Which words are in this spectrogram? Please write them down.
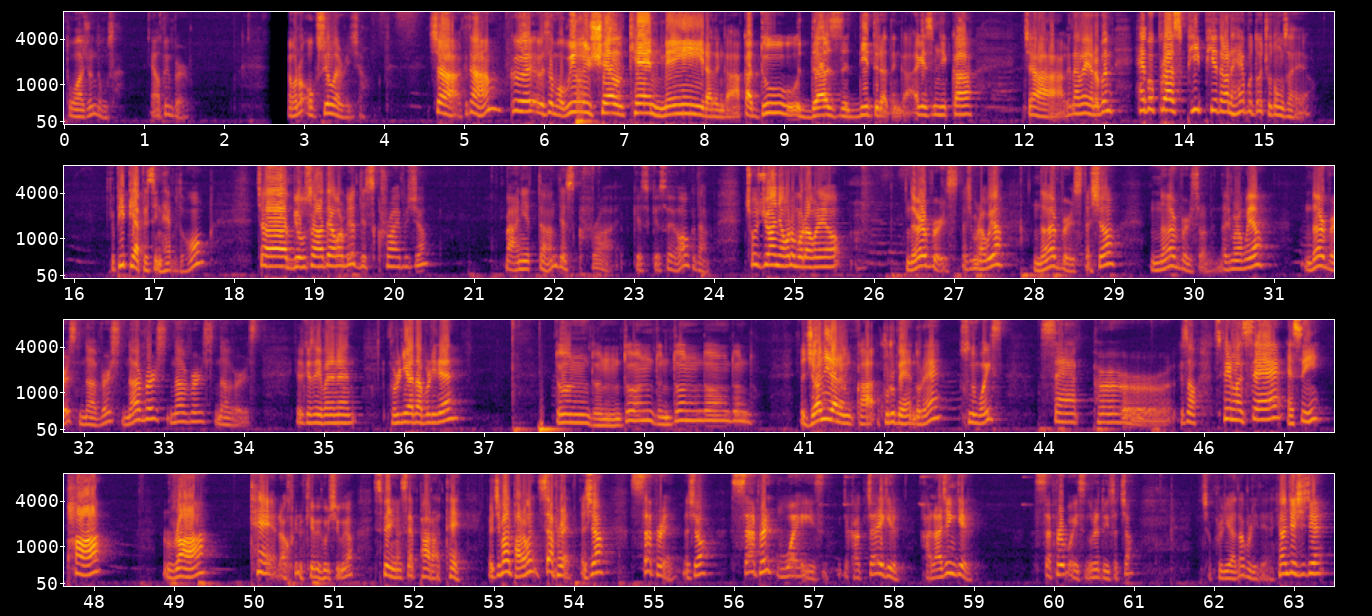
도와주는 동사. helping verb. 영어로 auxiliary죠. 자, 그 다음, 그래서 뭐, will, shall, can, may라든가, 아까 do, does, did라든가, 알겠습니까? 자, 그 다음에 여러분, have 플러스 pp에 들어가는 have도 조동사예요. pp 앞에 쓰인 have도. 자, 묘사하다 뭐죠? describe죠? 많이 했던 describe 계속해서요. 그 다음 초조한 영어로 뭐라고 그래요? nervous 다시 뭐라고요? nervous 다시요? nervous 다시 뭐라고요? nervous nervous nervous nervous nervous 계속해서 이번에는 분리하다 분리된 둔둔둔둔둔둔둔 전이라는 그룹의 노래 무슨 voice? separate 그래서 스펠링은 se, se, pa, ra 테라고 이렇게 외우시고요. 스페링은 세파라테. 그렇지만 발음은 separate. 다시요. separate. 다시요. separate ways. 이제 각자의 길, 갈라진 길. separate ways 노래도 있었죠. 자, 분리하다 분리돼. 현재 시제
